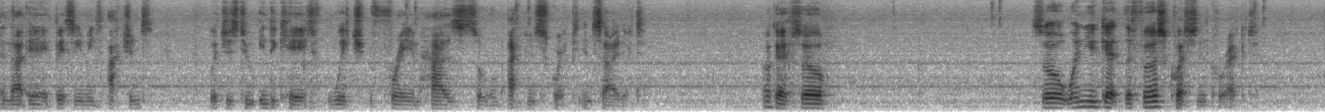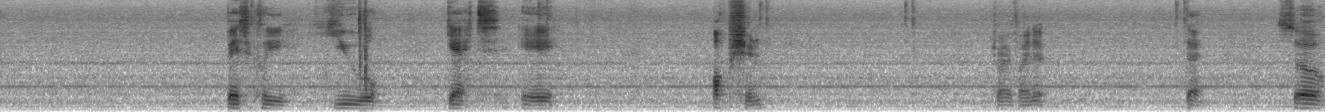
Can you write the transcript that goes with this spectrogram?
and that A basically means actions which is to indicate which frame has sort of action script inside it. Okay, so so when you get the first question correct, basically you'll get a option. Try and find it. There. So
